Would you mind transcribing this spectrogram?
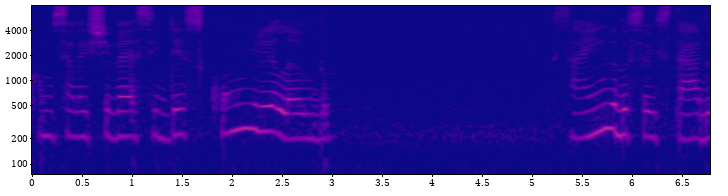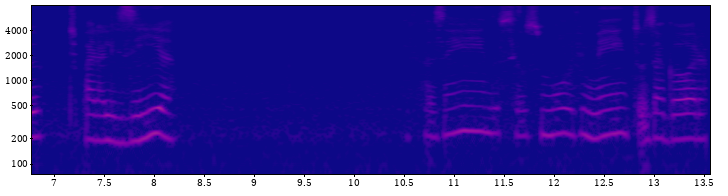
Como se ela estivesse descongelando saindo do seu estado de paralisia e fazendo seus movimentos agora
